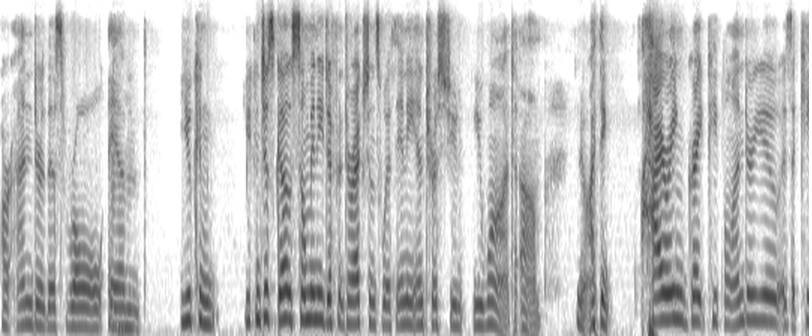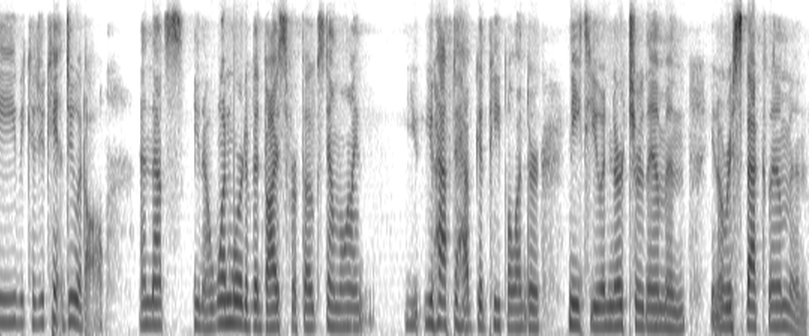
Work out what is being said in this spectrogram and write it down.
are under this role. Mm-hmm. And you can you can just go so many different directions with any interest you you want. Um, you know, I think hiring great people under you is a key because you can't do it all. And that's, you know, one word of advice for folks down the line. You you have to have good people underneath you and nurture them and, you know, respect them and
